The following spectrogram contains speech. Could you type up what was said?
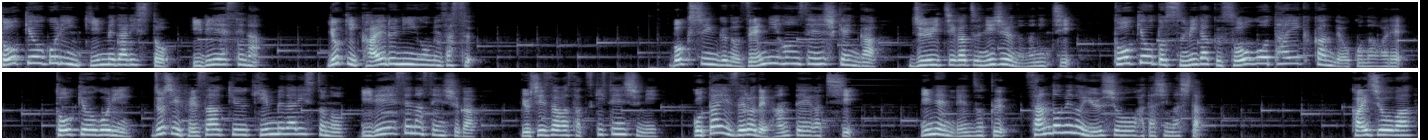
東京五輪金メダリスト、入江聖奈。良きカエル人を目指す。ボクシングの全日本選手権が11月27日、東京都墨田区総合体育館で行われ、東京五輪女子フェザー級金メダリストの入江聖奈選手が吉沢さつき選手に5対0で判定勝ちし、2年連続3度目の優勝を果たしました。会場は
